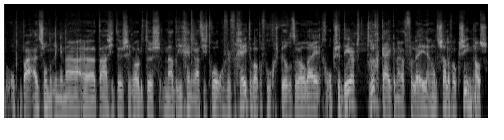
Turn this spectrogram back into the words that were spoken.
op een paar uitzonderingen na Tacitus, Herodotus, na drie generaties terug ongeveer vergeten wat er vroeger speelde. Terwijl wij geobsedeerd terugkijken naar het verleden en onszelf ook zien als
